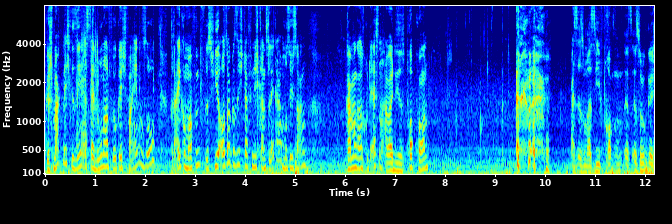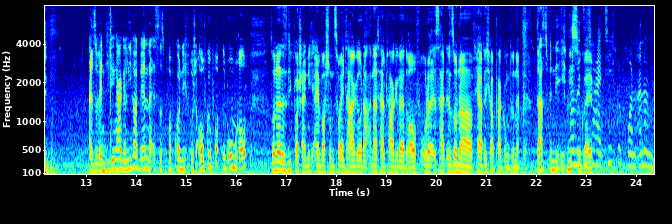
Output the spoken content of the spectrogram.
geschmacklich gesehen ist der Donut wirklich fein so. 3,5 bis 4 Außergesichter finde ich ganz lecker, muss ich sagen. Kann man ganz gut essen, aber dieses Popcorn, es ist massiv trocken. Es ist wirklich also wenn die Dinger geliefert werden, da ist das Popcorn nicht frisch aufgepoppt und oben rauf, sondern das liegt wahrscheinlich einfach schon zwei Tage oder anderthalb Tage da drauf oder ist halt in so einer Fertigverpackung drin. Das finde ich nicht so geil. Sicherheit tiefgefroren an und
